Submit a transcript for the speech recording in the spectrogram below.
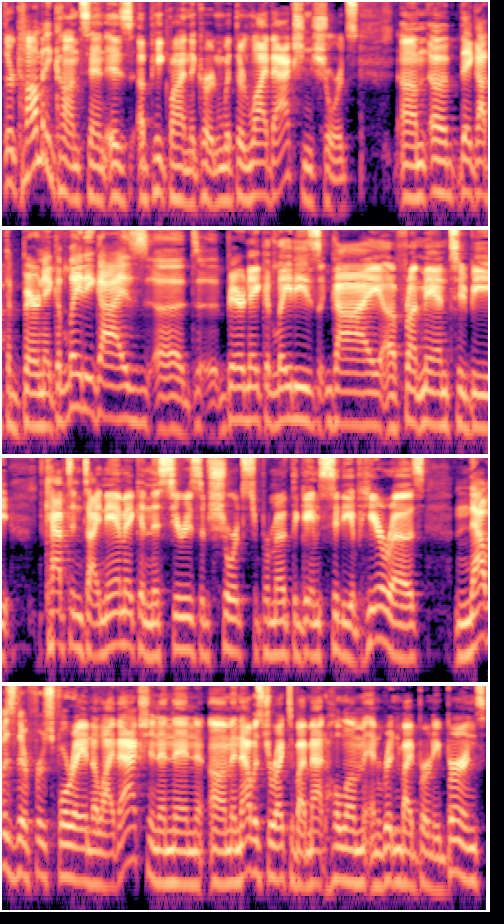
their comedy content is a peek behind the curtain with their live action shorts. Um, uh, they got the bare naked Lady guys, uh, Barenaked Ladies guy, uh, frontman to be Captain Dynamic in this series of shorts to promote the game City of Heroes. And that was their first foray into live action, and then um, and that was directed by Matt Hullum and written by Burnie Burns.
